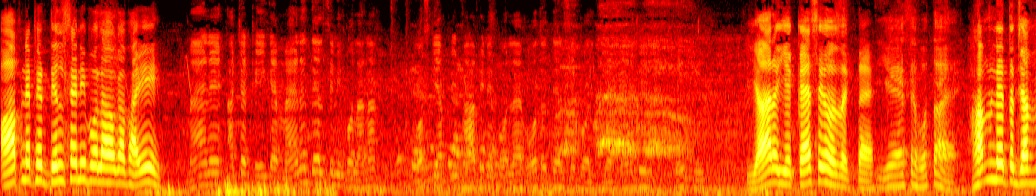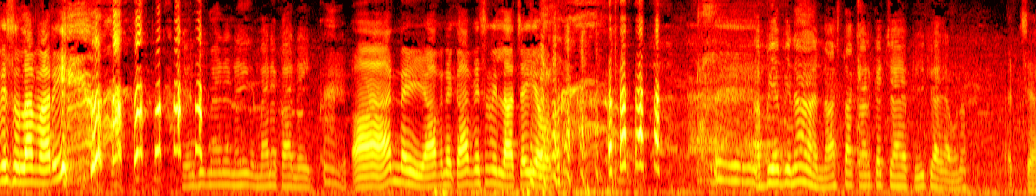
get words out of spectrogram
आपने फिर दिल से नहीं बोला होगा भाई मैंने अच्छा ठीक है मैंने दिल से नहीं बोला ना उसकी अपनी भाभी ने बोला है से। यार ये कैसे हो सकता है? ये ऐसे होता है। हमने तो जब भी सुला मारी। फिर भी मैंने नहीं मैंने कहा नहीं। आ, नहीं आपने कहा बिस्मिल्लाह चाहिए हो। अभी अभी ना नाश्ता करके चाय पी के आया हूँ ना। अच्छा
